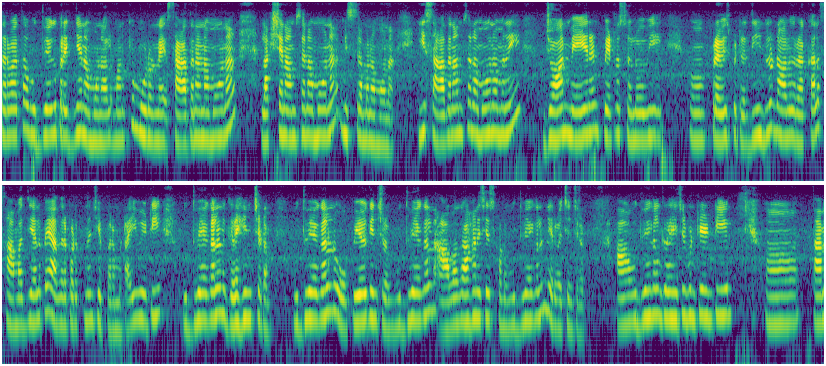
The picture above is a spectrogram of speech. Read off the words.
తర్వాత ఉద్వేగ ప్రజ్ఞ నమూనాలు మనకి మూడు ఉన్నాయి సాధన నమూనా లక్షణాంశ నమూనా మిశ్రమ నమూనా. ఈ సాధనాంశ నమూనాని John Mayer and Peter Salovey ప్రవేశపెట్టారు. దీంట్లో నాలుగు రకాల సామర్థ్యాలపై ఆధారపడుతుందని చెప్పారన్నమాట. ఇవేటి ఉద్వేగాలను గ్రహించడం ఉద్వేగాలను ఉపయోగించడం ఉద్వేగాలను అవగాహన చేసుకోవడం ఉద్వేగాలను నిర్వచించడం. ఆ ఉద్వేగాలను గ్రహించడం అంటే ఏంటి? తన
